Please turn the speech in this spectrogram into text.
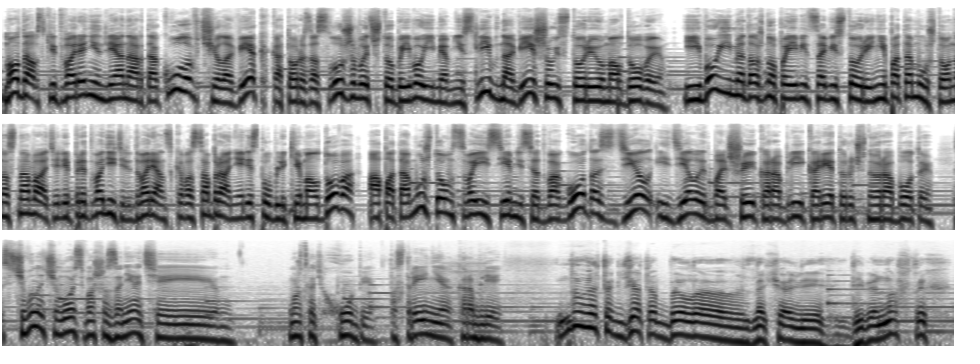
Молдавский дворянин Леонард Акулов – человек, который заслуживает, чтобы его имя внесли в новейшую историю Молдовы. И его имя должно появиться в истории не потому, что он основатель и предводитель дворянского собрания Республики Молдова, а потому, что он в свои 72 года сделал и делает большие корабли и кареты ручной работы. С чего началось ваше занятие и, можно сказать, хобби построения кораблей? Ну, это где-то было в начале 90-х.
